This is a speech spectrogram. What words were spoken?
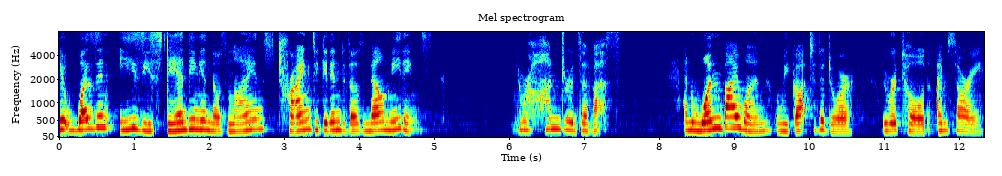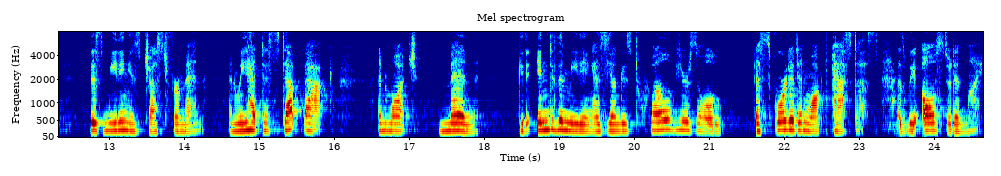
It wasn't easy standing in those lines trying to get into those male meetings. There were hundreds of us. And one by one, when we got to the door, we were told, I'm sorry, this meeting is just for men. And we had to step back and watch men get into the meeting as young as 12 years old, escorted and walked past us as we all stood in line.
